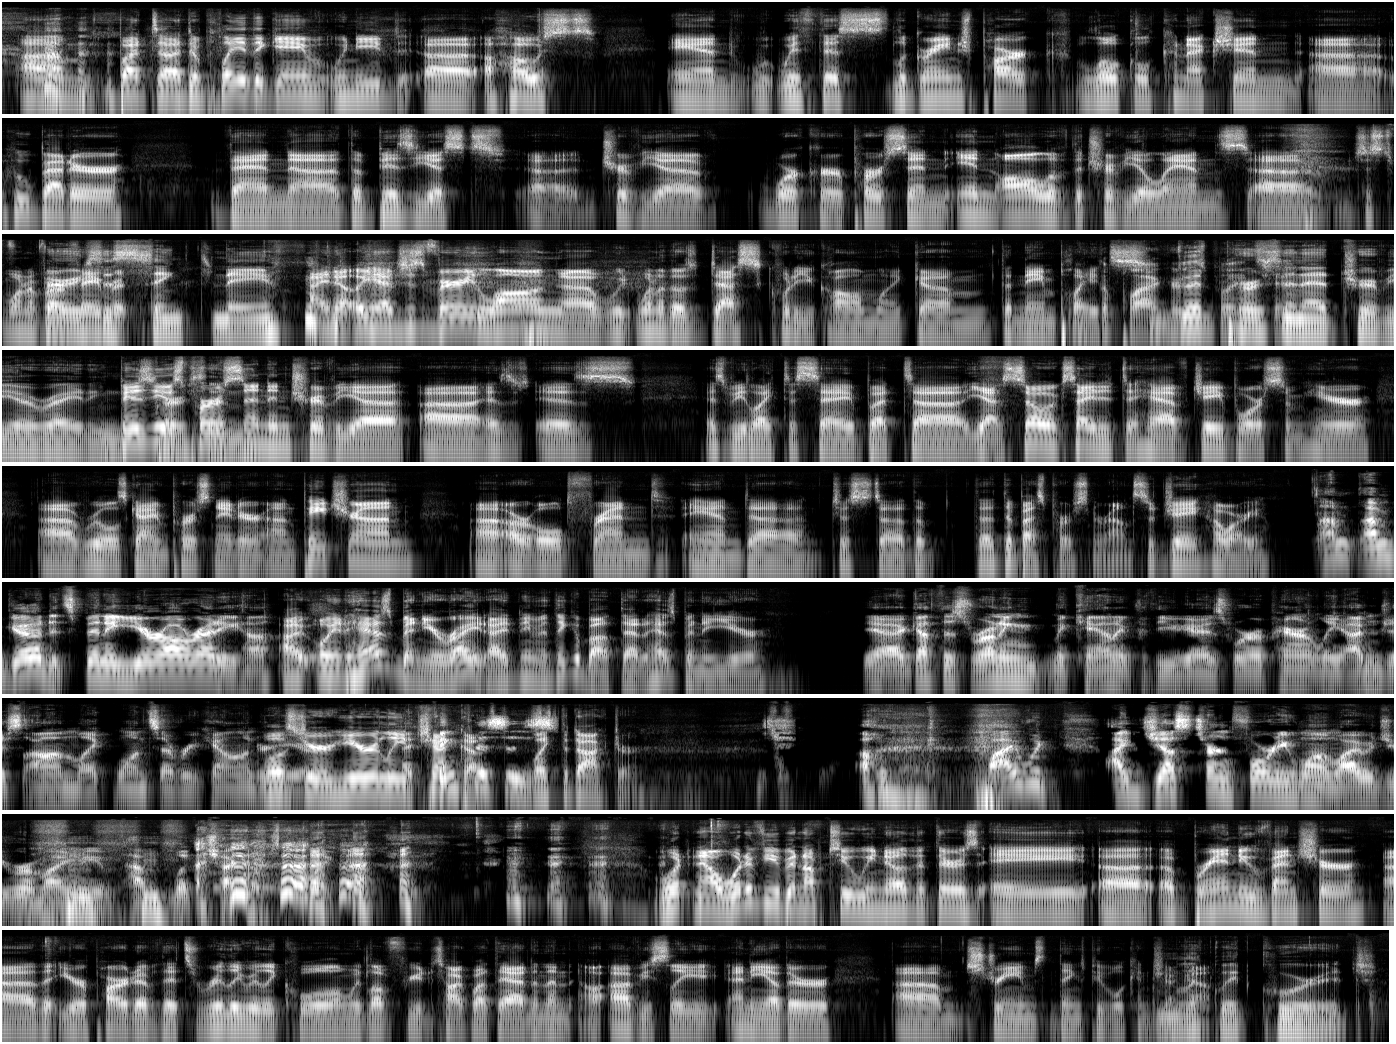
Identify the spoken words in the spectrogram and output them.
um, but uh, to play the game, we need uh, a host. And w- with this La Grange Park local connection, uh, who better than uh, the busiest uh, trivia worker person in all of the trivia lands. Uh, just one of Very our favorite. succinct name. I know, yeah, just very long. Uh, w- one of those desk. What do you call them? Like um, the nameplates. placards Good plates, person yeah. at trivia writing. busiest person, in trivia, uh, as as as we like to say. But uh, yeah, so excited to have Jay Borsum here, uh, rules guy impersonator on Patreon, uh, our old friend, and uh, just uh, the, the the best person around. So Jay, how are you? I'm I'm good. It's been a year already, huh? I, oh, it has been. You're right. I didn't even think about that. It has been a year. Yeah, I got this running mechanic with you guys where apparently I'm just on like once every calendar Well, it's year. your yearly I think checkup, this is- like the doctor. Oh, why would I just turned 41? Why would you remind me of how, what checkups are like? What now? What have you been up to? We know that there's a uh, a brand new venture uh, that you're a part of that's really really cool, and we'd love for you to talk about that. And then obviously any other um, streams and things people can check out. Liquid courage.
